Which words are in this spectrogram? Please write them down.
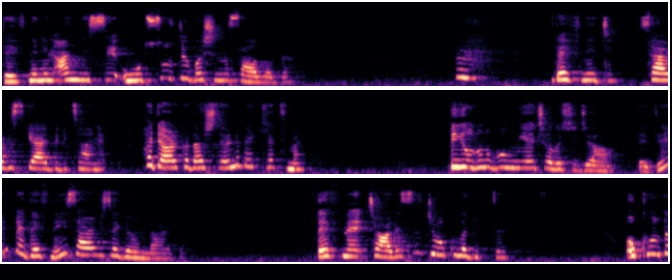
Defne'nin annesi umutsuzca başını salladı. "Hıh, Defneciğim, servis geldi bir tane. Hadi arkadaşlarını bekletme. Bir yolunu bulmaya çalışacağım dedi ve Defne'yi servise gönderdi. Defne çaresizce okula gitti. Okulda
